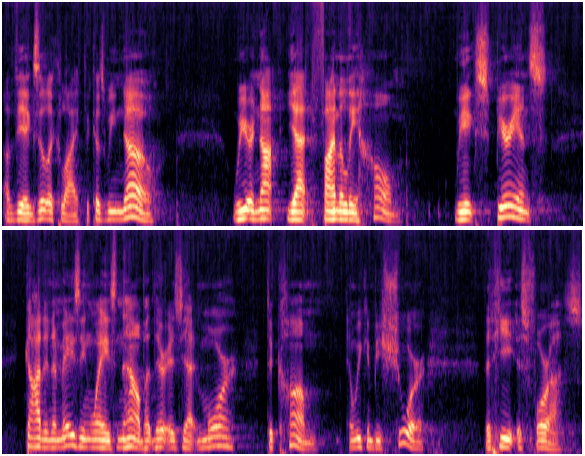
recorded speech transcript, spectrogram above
of the exilic life because we know we are not yet finally home. We experience God in amazing ways now, but there is yet more to come and we can be sure that He is for us.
